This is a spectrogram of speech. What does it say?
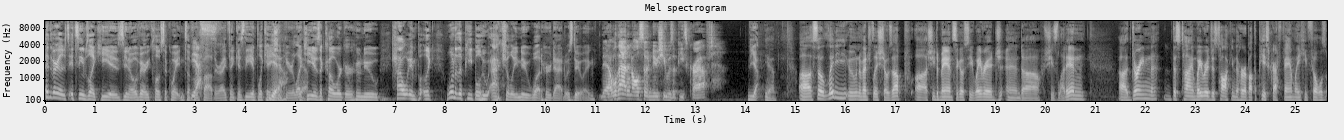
At the very least, it seems like he is, you know, a very close acquaintance of Yes. her father. I think is the implication Yeah, here. Like yeah. he is a coworker who knew how, imp- like one of the people who actually knew what her dad was doing. Yeah, well, that and also knew she was a Peacecraft. Yeah, Yeah. Uh, so Lady Une eventually shows up. Uh, she demands to go see Wayridge, and uh, she's let in. Uh, during this time, Wayridge is talking to her about the Peacecraft family. He fills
